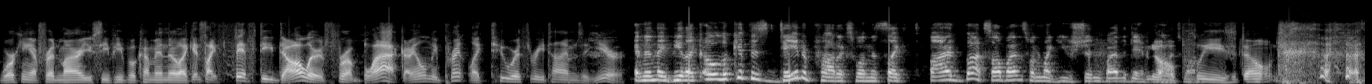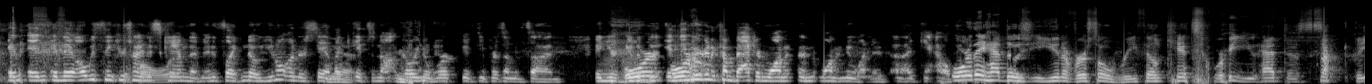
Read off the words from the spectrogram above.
Working at Fred Meyer, you see people come in, they're like, it's like fifty dollars for a black. I only print like two or three times a year. And then they'd be like, "Oh, look at this data products one that's like five bucks. I'll buy this one." I'm like, "You shouldn't buy the data No, products one." please don't. and, and and they always think you're It trying to won't scam them and it's like no you don't understand like Yeah. it's not going to work 50% of the time and you're gonna Or- be, and then you're gonna come back and want and want a new one and, and i can't help Or you. they had those universal refill kits where you had to suck the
